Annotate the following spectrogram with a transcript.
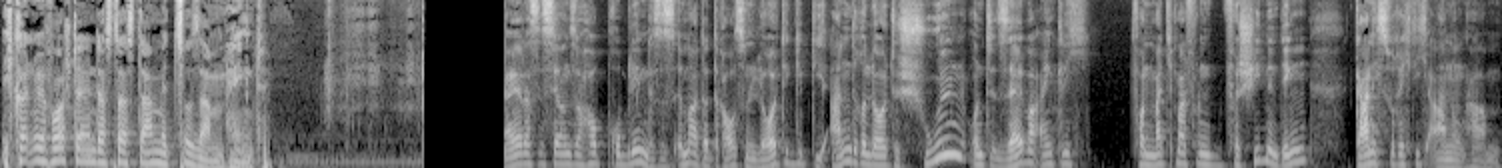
Ich könnte mir vorstellen, dass das damit zusammenhängt. Das ist ja unser Hauptproblem, dass es immer da draußen Leute gibt, die andere Leute schulen und selber eigentlich von manchmal von verschiedenen Dingen gar nicht so richtig Ahnung haben.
